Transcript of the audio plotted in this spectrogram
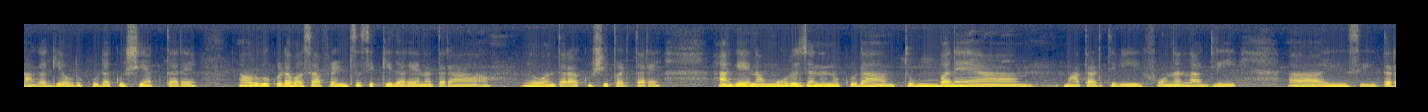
ಹಾಗಾಗಿ ಅವರು ಕೂಡ ಖುಷಿ ಆಗ್ತಾರೆ. ಅವ್ರಿಗೂ ಕೂಡ ಹೊಸ ಫ್ರೆಂಡ್ಸ್ ಸಿಕ್ಕಿದ್ದಾರೆ ಅನ್ನೋ ಥರ ಒಂಥರ ಖುಷಿ ಪಡ್ತಾರೆ. ಹಾಗೆ ನಾವು ಮೂರು ಜನನೂ ಕೂಡ ತುಂಬಾ ಮಾತಾಡ್ತೀವಿ. ಫೋನಲ್ಲಾಗಲಿ ಈ ಥರ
